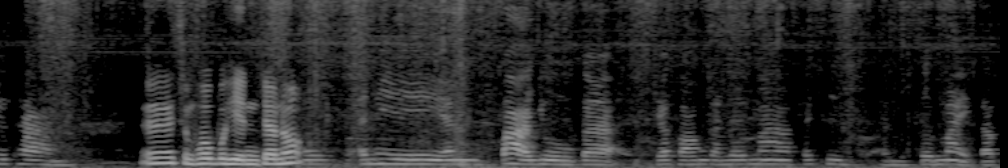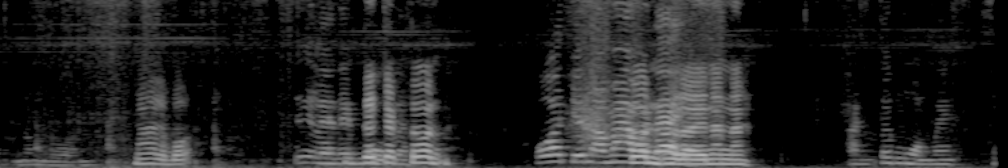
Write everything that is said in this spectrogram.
อยู่ทางเออสมพอบ่เห็นเจ้าเนาะเอออันนี้อันป้าอยู่กับเจ้าของกันเลยมาไปซื้ออันต้นไม้กับน้องหลวงมาแล้วบ่ซื้ออะไรได้ได้จากต้น โอ้ยเจ้าเอามาต้นบ่เท่าไรได้นั่นน่ะอันต้นม่วงไหมแส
